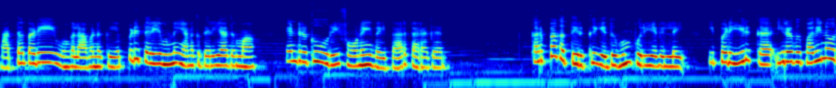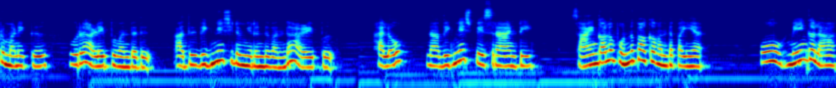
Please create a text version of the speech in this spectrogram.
மற்றபடி உங்களை அவனுக்கு எப்படி தெரியும்னு எனக்கு தெரியாதுமா என்று கூறி ஃபோனை வைத்தார் தரகர். கற்பகத்திற்கு எதுவும் புரியவில்லை. இப்படி இருக்க இரவு பதினோரு மணிக்கு ஒரு அழைப்பு வந்தது. அது விக்னேஷிடம் இருந்து வந்த அழைப்பு. ஹலோ நான் விக்னேஷ் பேசுகிறேன் ஆண்டி. சாயங்காலம் பொண்ணு பார்க்க வந்த பையன். ஓ நீங்களா?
